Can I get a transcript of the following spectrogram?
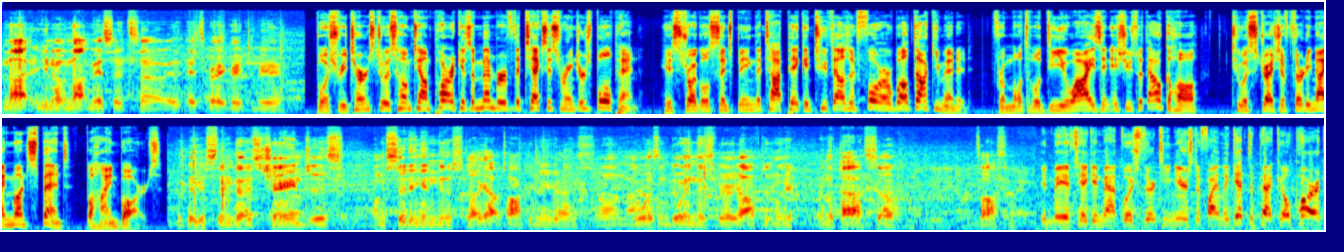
not, you know, not miss it. So it, it's very great to be here. Bush returns to his hometown park as a member of the Texas Rangers bullpen. His struggles since being the top pick in 2004 are well documented, from multiple DUIs and issues with alcohol to a stretch of 39 months spent behind bars. The biggest thing that has changed is I'm sitting in this dugout talking to you guys. Um, I wasn't doing this very often in the past, so it's awesome. It may have taken Matt Bush 13 years to finally get to Petco Park,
